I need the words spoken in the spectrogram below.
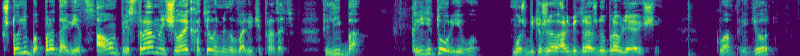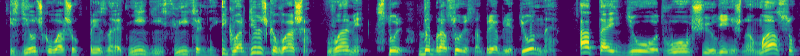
что либо продавец, а он пристранный человек хотел именно в валюте продать, либо кредитор его, может быть уже арбитражный управляющий, к вам придет и сделочку вашу признает недействительной. И квартирочка ваша, вами столь добросовестно приобретенная, отойдет в общую денежную массу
